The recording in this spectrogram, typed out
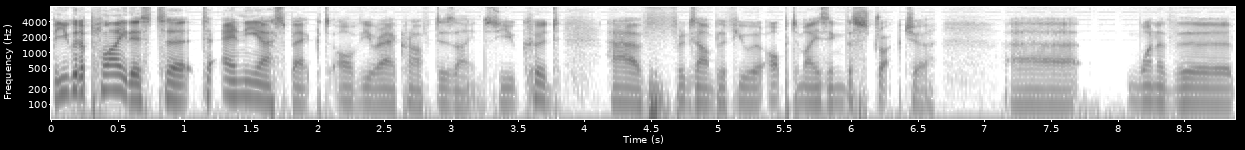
But you could apply this to, to any aspect of your aircraft design. So you could have, for example, if you were optimizing the structure, uh, one of the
